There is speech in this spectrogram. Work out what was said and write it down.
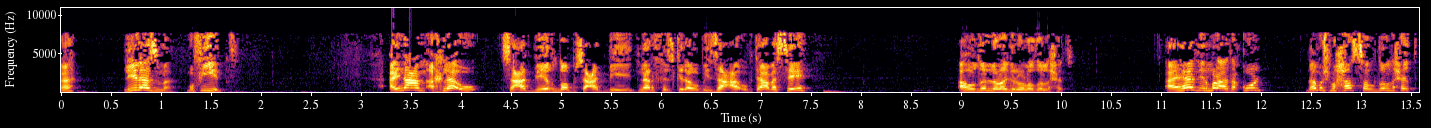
ها؟ ليه لازمة؟ مفيد. أي نعم أخلاقه ساعات بيغضب ساعات بيتنرفز كده وبيزعق وبتاع بس إيه؟ أهو ظل راجل ولا ظل حيط. أي هذه المرأة تقول ده مش محصل ظل حيط.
